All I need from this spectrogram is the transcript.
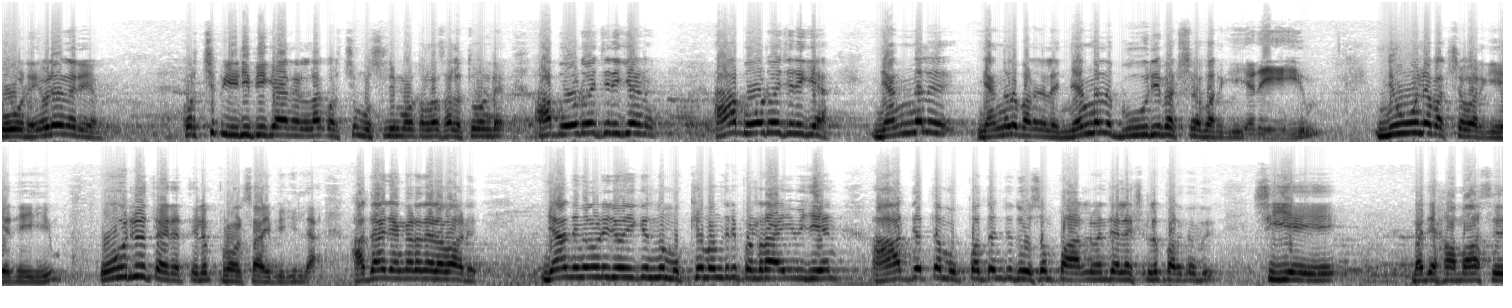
ബോർഡ്. എവിടെയെന്നറിയാം കുറച്ച് പി ഡി പിക്കാരുള്ള കുറച്ച് മുസ്ലിം വോട്ടുള്ള സ്ഥലത്തുകൊണ്ട് ആ ബോർഡ് വെച്ചിരിക്കുകയാണ്. ആ ബോർഡ് വെച്ചിരിക്കുക. ഞങ്ങൾ ഞങ്ങൾ പറഞ്ഞല്ലോ ഞങ്ങൾ ഭൂരിപക്ഷ വർഗീയതയെയും ന്യൂനപക്ഷ വർഗീയതയെയും ഒരു തരത്തിലും പ്രോത്സാഹിപ്പിക്കില്ല. അതാ ഞങ്ങളുടെ നിലപാട്. ഞാൻ നിങ്ങളോട് ചോദിക്കുന്നു മുഖ്യമന്ത്രി പിണറായി വിജയൻ ആദ്യത്തെ മുപ്പത്തഞ്ച് ദിവസം പാർലമെന്റ് ഇലക്ഷനിൽ പറഞ്ഞത് സി എ എ മറ്റേ ഹമാസ്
